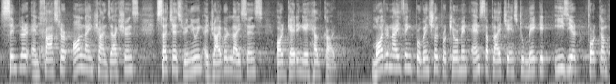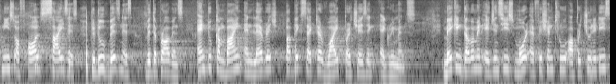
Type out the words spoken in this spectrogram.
simpler and faster online transactions such as renewing a driver license or getting a health card. Modernizing provincial procurement and supply chains to make it easier for companies of all sizes to do business with the province and to combine and leverage public sector-wide purchasing agreements, making government agencies more efficient through opportunities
